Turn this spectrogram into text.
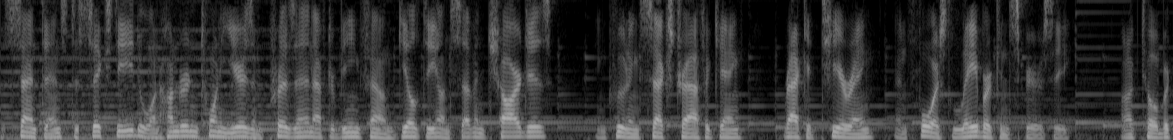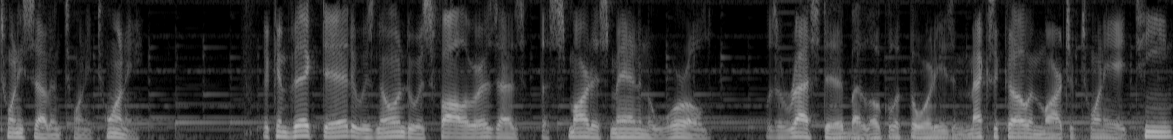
was sentenced to 60 to 120 years in prison after being found guilty on seven charges, including sex trafficking, racketeering, and forced labor conspiracy, on October 27, 2020. The convicted, who was known to his followers as the smartest man in the world, was arrested by local authorities in Mexico in March of 2018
